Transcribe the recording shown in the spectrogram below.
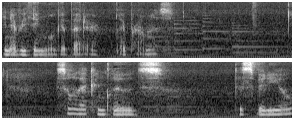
and everything will get better i promise. So that concludes this video.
